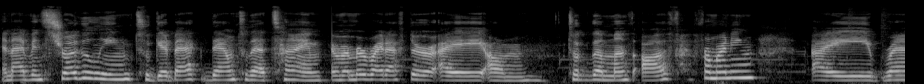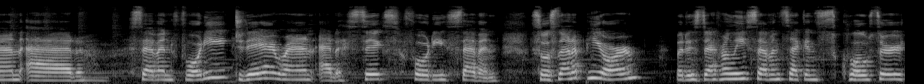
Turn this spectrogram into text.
and I've been struggling to get back down to that time. I remember right after I um, took the month off from running I ran at 740. Today I ran at 647. So it's not a PR, but it's definitely 7 seconds closer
